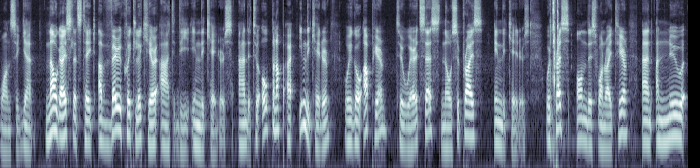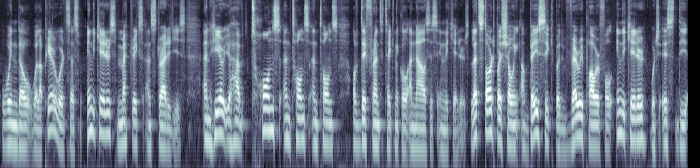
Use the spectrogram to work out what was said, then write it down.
once again. Now guys, let's take a very quick look here at the indicators. And to open up an indicator, we go up here to where it says no surprise indicators. We press on this one right here and a new window will appear where it says indicators, metrics and strategies. And here you have tons and tons and tons of different technical analysis indicators. Let's start by showing a basic but very powerful indicator, which is the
